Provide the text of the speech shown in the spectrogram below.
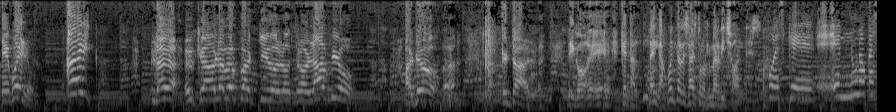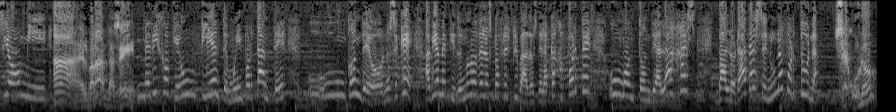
de vuelo. ¡Ay! Nada, es que ahora me he partido el otro labio. Adiós. ¿Qué tal? Digo, eh, ¿qué tal? Venga, cuéntales a esto lo que me has dicho antes. Pues que eh, en una ocasión mi... Ah, el baranda, sí. Me dijo que un cliente muy importante, un conde o no sé qué, había metido en uno de los cofres privados de la caja fuerte un montón de alhajas valoradas en una fortuna. ¿Seguro?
